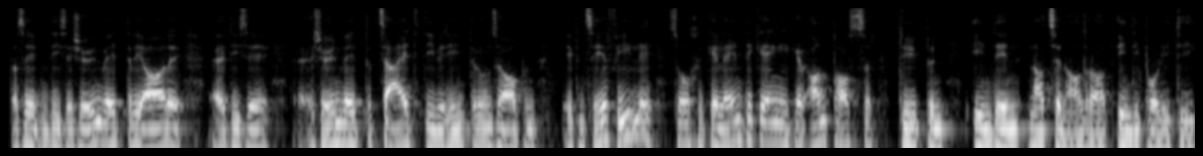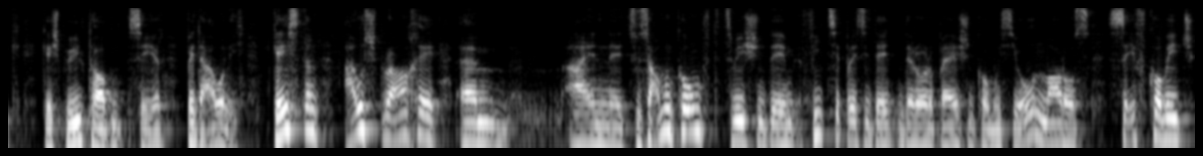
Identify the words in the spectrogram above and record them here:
dass eben diese Schönwetterjahre, äh, diese äh, Schönwetterzeit, die wir hinter uns haben, eben sehr viele solcher geländegängiger Anpassertypen in den Nationalrat, in die Politik gespült haben. Sehr bedauerlich. Gestern Aussprache. Ähm, eine Zusammenkunft zwischen dem Vizepräsidenten der Europäischen Kommission, Maros Sefcovic,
